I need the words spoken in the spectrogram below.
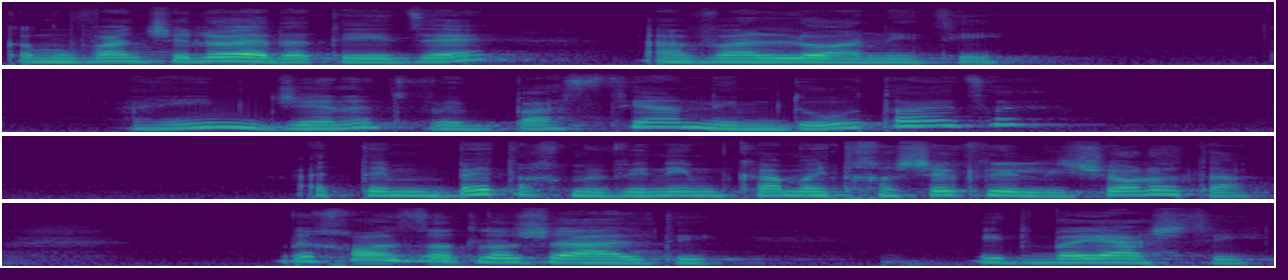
כמובן שלא ידעתי את זה, אבל לא עניתי. האם ג'נט ובסטיאן לימדו אותה את זה? אתם בטח מבינים כמה התחשק לי לשאול אותה. בכל זאת לא שאלתי. התביישתי.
